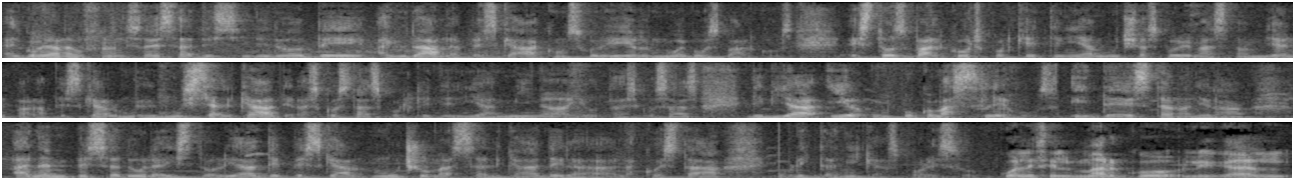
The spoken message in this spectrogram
el gobierno francés ha decidido de ayudar a la pesca a construir nuevos barcos. Estos barcos, porque tenían muchos problemas también para pescar muy cerca de las costas, porque tenía mina y otras cosas, debía ir un poco más lejos. Y de esta manera han empezado la historia de pescar mucho más cerca de la, la costa británica, por eso. ¿Cuál es el marco legal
